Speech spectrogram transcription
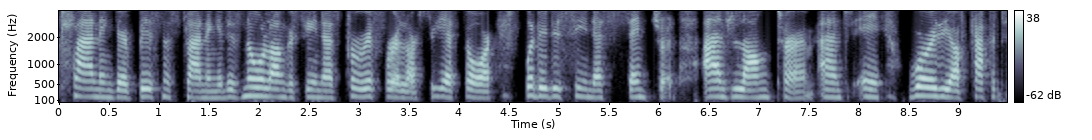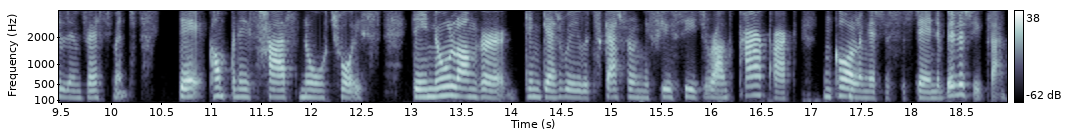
planning, their business planning. It is no longer seen as peripheral or CSR, but it is seen as central and long term and uh, worthy of capital investment the companies have no choice. They no longer can get away with scattering a few seeds around the car park and calling it a sustainability plan.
